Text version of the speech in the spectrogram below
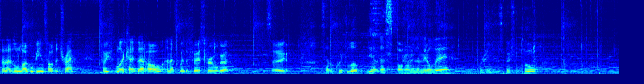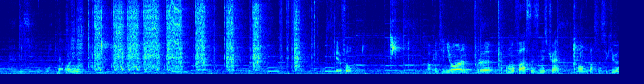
So that little lug will be inside the track. So we locate that hole and that's where the first screw will go. So let's have a quick look. Yeah, that's spot on in the middle there. Put it into the special tool. And just lock that one in. Beautiful continue on and put a couple more fasteners in this trap, hold it nice and secure.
